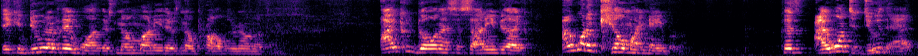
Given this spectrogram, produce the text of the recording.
They can do whatever they want. There's no money. There's no problems. There's no nothing. I could go in that society and be like, I want to kill my neighbor, because I want to do that.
